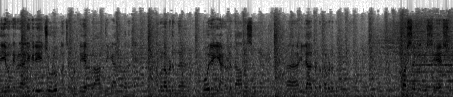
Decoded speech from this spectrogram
ദൈവം നിങ്ങളെ അനുഗ്രഹിച്ചോളും. അച്ഛൻ പ്രത്യേകം പ്രാർത്ഥിക്കാൻ എന്ന് പറഞ്ഞ് നമ്മൾ അവിടുന്ന് പോരുകയാണ്. ഇവിടെ താമസവും ഇല്ലാതെ പെട്ടെന്ന് അവിടുന്ന് പോകും. വർഷങ്ങൾക്ക് ശേഷം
